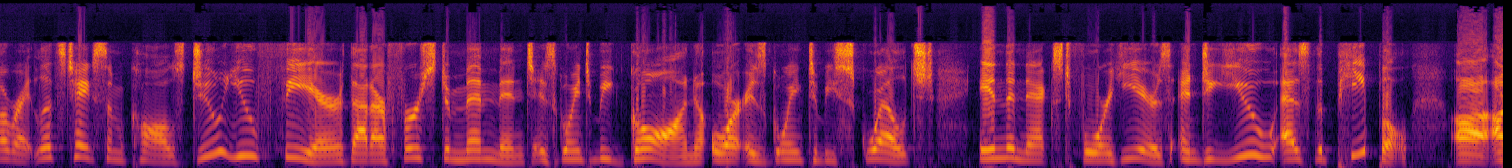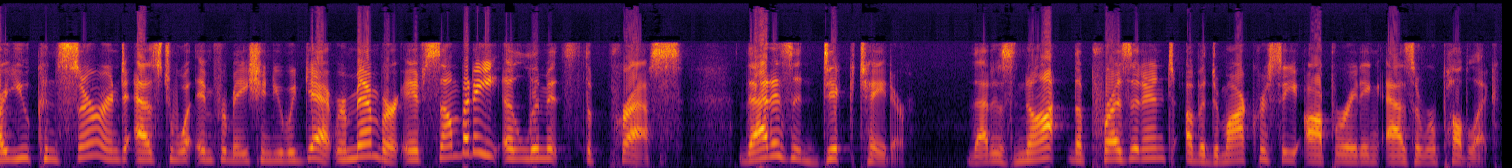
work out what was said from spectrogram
All right, let's take some calls. Do you fear that our First Amendment is going to be gone or is going to be squelched in the next four years? And do you, as the people, uh, are you concerned as to what information you would get? Remember, if somebody limits the press, that is a dictator. That is not the president of a democracy operating as a republic.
